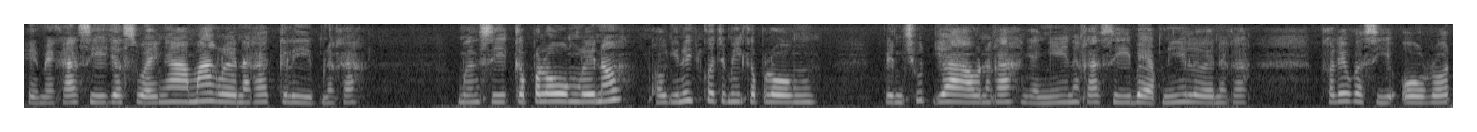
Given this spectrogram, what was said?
เห็นไหมคะ สีจะสวยงามมากเลยนะคะ กลีบนะคะ เหมือนสีกระโปรงเลยเนาะของยูนิตก็จะมีกระโปรงเป็นชุดยาวนะคะ อย่างนี้นะคะ สีแบบนี้เลยนะคะเขาเรียกว่าสีโอรส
